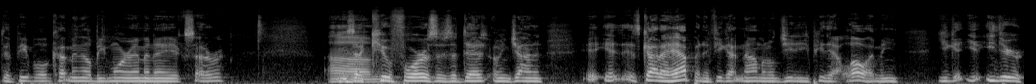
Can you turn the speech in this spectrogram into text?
That people will come in, there'll be more M and A, et cetera. Is that Um, Q4s? There's a dead. I mean, John, it, it, it's got to happen if you got nominal GDP that low. I mean, you get you either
